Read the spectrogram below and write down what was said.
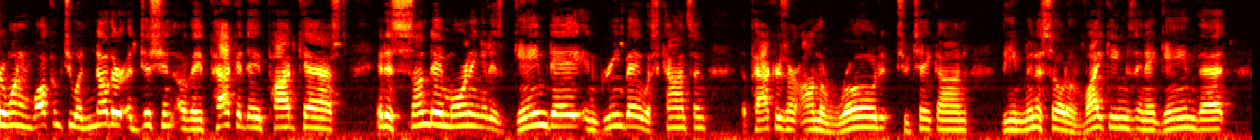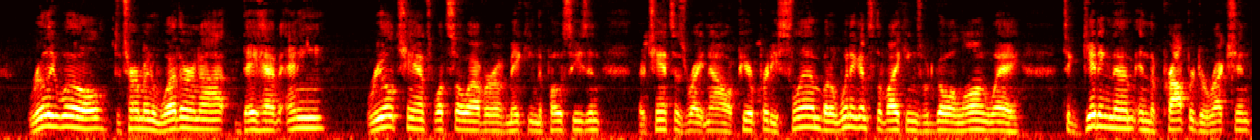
Everyone, and welcome to another edition of a Pack a Day podcast. It is Sunday morning. It is game day in Green Bay, Wisconsin. The Packers are on the road to take on the Minnesota Vikings in a game that really will determine whether or not they have any real chance whatsoever of making the postseason. Their chances right now appear pretty slim, but a win against the Vikings would go a long way to getting them in the proper direction.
